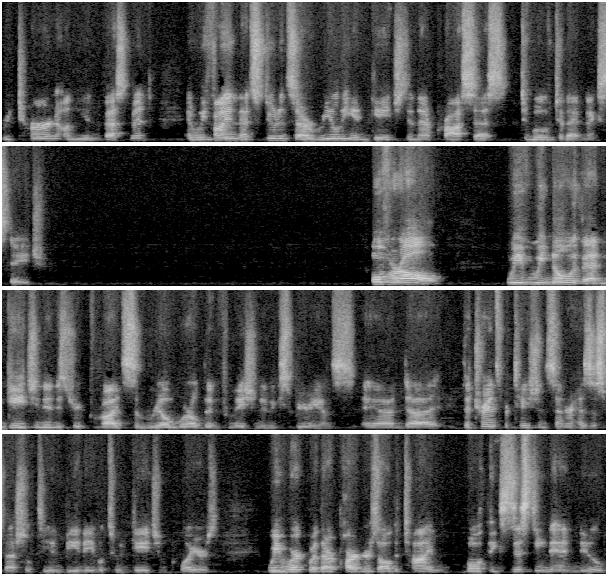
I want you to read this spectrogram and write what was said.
return on the investment. And we find that students are really engaged in that process to move to that next stage. Overall, we, we know that engaging industry provides some real world information and experience. And uh, the Transportation Center has a specialty in being able to engage employers. We work with our partners all the time, both existing and new.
